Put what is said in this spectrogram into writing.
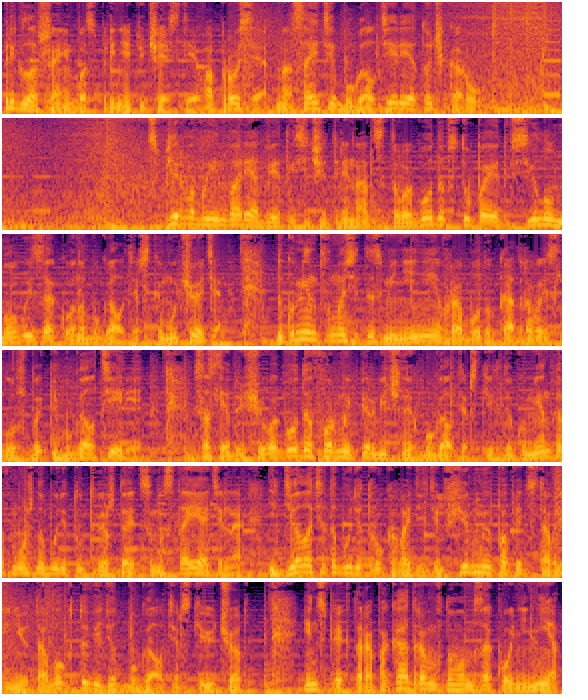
Приглашаем вас принять участие в вопросе на сайте бухгалтерия.ру. С 1 января 2013 года вступает в силу новый закон о бухгалтерском учете. Документ вносит изменения в работу кадровой службы и бухгалтерии. Со следующего года формы первичных бухгалтерских документов можно будет утверждать самостоятельно, и делать это будет руководитель фирмы по представлению того, кто ведет бухгалтерский учет. Инспектора по кадрам в новом законе нет,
